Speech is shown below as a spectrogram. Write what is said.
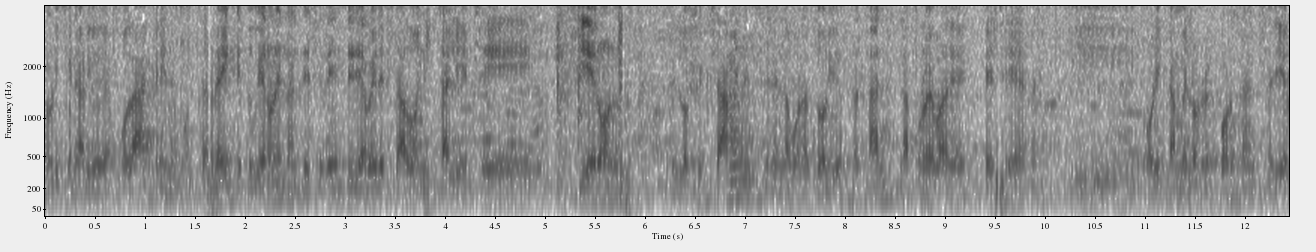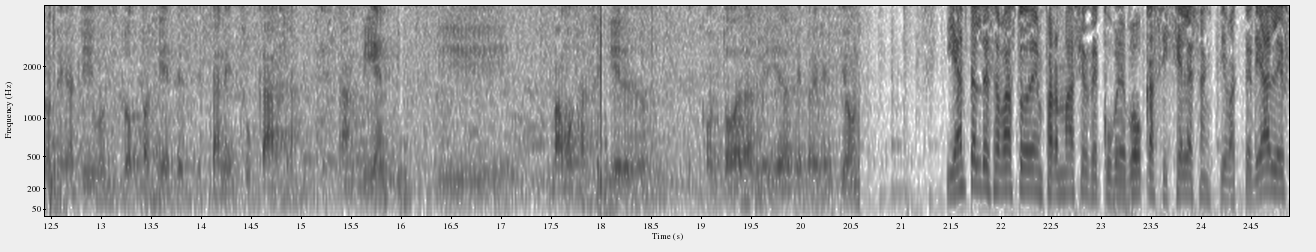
originario de Apodaca y de Monterrey, que tuvieron el antecedente de haber estado en Italia. Se hicieron los exámenes en el laboratorio estatal, la prueba de PCR y ahorita me lo reportan, salieron negativos. Los pacientes están en su casa, están bien y vamos a seguir con todas las medidas de prevención. Y ante el desabasto en farmacias de cubrebocas y geles antibacteriales,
